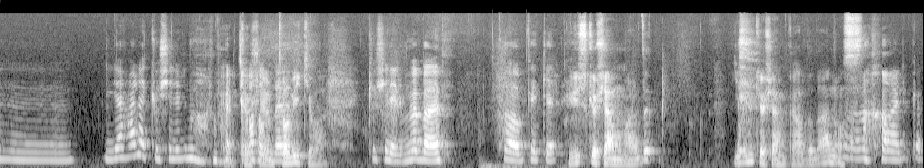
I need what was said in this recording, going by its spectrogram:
eee, ya hala köşelerin var bence. Köşelerim Onları- tabii ki var. Köşelerim ve ben. Tamam peki. 100 köşem vardı. 20 köşem kaldı daha ne olsun. Harika.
